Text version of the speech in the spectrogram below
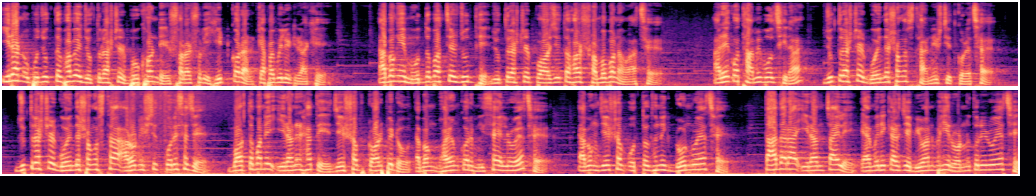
ইরান উপযুক্তভাবে যুক্তরাষ্ট্রের ভূখণ্ডে সরাসরি হিট করার ক্যাপাবিলিটি রাখে এবং এই মধ্যপ্রাচ্যের যুদ্ধে যুক্তরাষ্ট্রের পরাজিত হওয়ার সম্ভাবনাও আছে। আর এ কথা আমি বলছি না, যুক্তরাষ্ট্রের গোয়েন্দা সংস্থা নিশ্চিত করেছে। যুক্তরাষ্ট্রের গোয়েন্দা সংস্থা আরও নিশ্চিত করেছে যে, বর্তমানে ইরানের হাতে যেসব টর্পেডো এবং ভয়ঙ্কর মিসাইল রয়েছে এবং যেসব অত্যাধুনিক ড্রোন রয়েছে, তা দ্বারা ইরান চাইলে আমেরিকার যে বিমানবাহী রণতরী রয়েছে,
